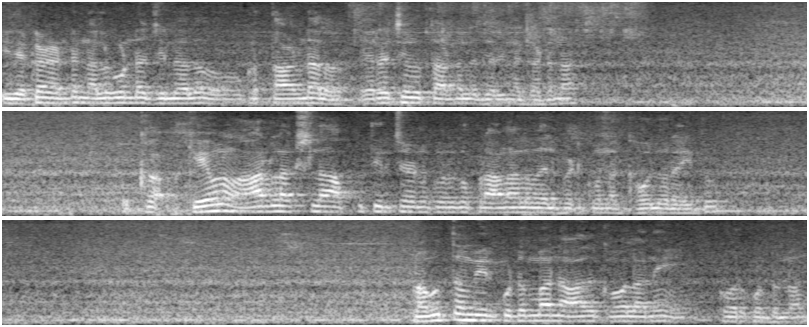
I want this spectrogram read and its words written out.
ఇది ఎక్కడంటే నల్గొండ జిల్లాలో ఒక తాండాలో ఎర్రచెరు తాండాలో జరిగిన ఘటన. ఒక కేవలం ఆరు లక్షల అప్పు తీర్చడానికి కొరకు ప్రాణాలు వదిలిపెట్టుకున్న కౌలు రైతు ప్రభుత్వం వీరి కుటుంబాన్ని ఆదుకోవాలని కోరుకుంటున్నాం.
